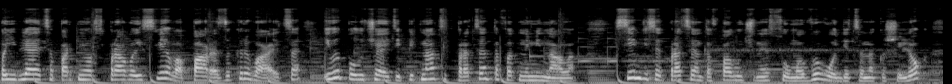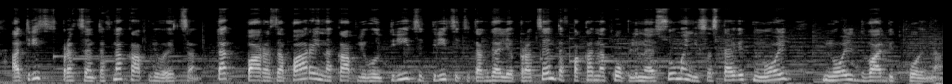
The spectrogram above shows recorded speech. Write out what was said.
появляется партнер справа и слева, пара закрывается, и вы получаете 15% от номинала. 70% полученной суммы выводится на кошелек, а 30% накапливается. Так пара за парой накапливают 30, 30 и так далее процентов, пока накопленная сумма не составит 0,02 биткоина.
